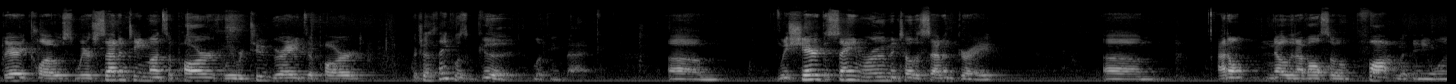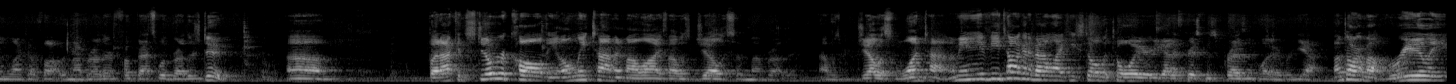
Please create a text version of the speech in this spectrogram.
very close. We are 17 months apart. We were two grades apart, which I think was good looking back. Um, we shared the same room until the seventh grade. Um, I don't know that I've also fought with anyone like I fought with my brother. That's what brothers do. Um, but I can still recall the only time in my life I was jealous of my brother. I was jealous one time. I mean, if you're talking about like he stole the toy or he got a Christmas present, whatever, yeah. I'm talking about really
